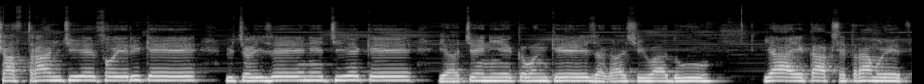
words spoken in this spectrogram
शास्त्रांची सोयरी सोयरिके विचळी जे एके याचे नि एकवंके जगाशी वादू. या एका क्षेत्रामुळेच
